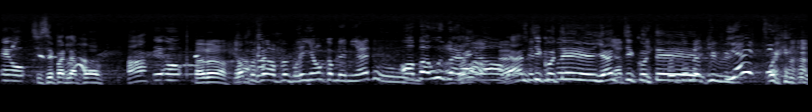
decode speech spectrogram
eh oh, Si c'est pas de la pompe. Hein eh oh. Alors Et on peut faire un peu brillant comme les miennes ou... Oh bah oui, bah alors, Il y a un petit côté, il y a un petit côté. Il y a un petit. Côté.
